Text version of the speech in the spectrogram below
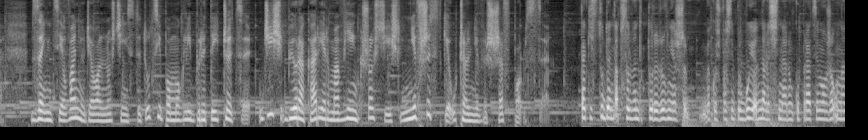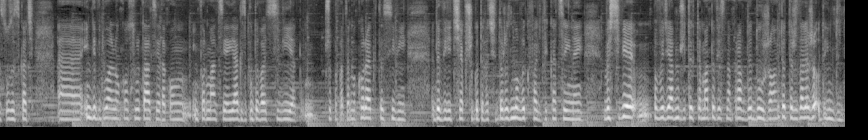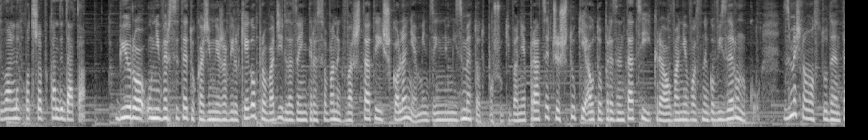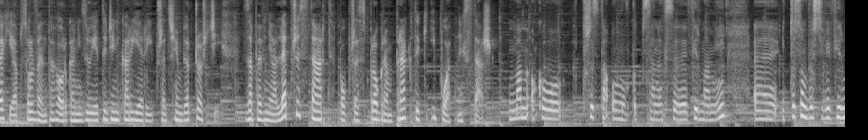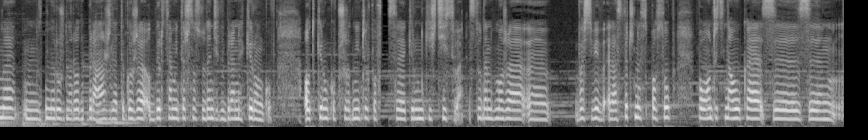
W zainicjowaniu działalności instytucji pomogli Brytyjczycy. Dziś biura karier ma większość, jeśli nie wszystkie uczelnie wyższe w Polsce. Taki student, absolwent, który również jakoś właśnie próbuje odnaleźć się na rynku pracy, może u nas uzyskać e, indywidualną konsultację, taką informację, jak zbudować CV, jak przeprowadzamy korektę CV, dowiedzieć się, jak przygotować się do rozmowy kwalifikacyjnej. Właściwie powiedziałabym, że tych tematów jest naprawdę dużo i to też zależy od indywidualnych potrzeb kandydata. Biuro Uniwersytetu Kazimierza Wielkiego prowadzi dla zainteresowanych warsztaty i szkolenia, m.in. z metod poszukiwania pracy czy sztuki autoprezentacji i kreowania własnego wizerunku. Z myślą o studentach i absolwentach organizuje Tydzień Kariery i Przedsiębiorczości. Zapewnia lepszy start poprzez program praktyk i płatnych staży. Mamy około 300 umów podpisanych z firmami e, i to są właściwie firmy mm, z różnorodnych branż, dlatego że odbiorcami też są studenci wybranych kierunków. Od kierunków przyrodniczych poprzez kierunki ścisłe. Student może e, właściwie w elastyczny sposób połączyć naukę z, z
